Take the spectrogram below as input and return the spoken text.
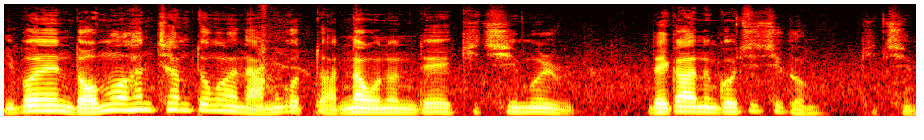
이번엔 너무 한참 동안 아무것도 안 나오는데 기침을 내가 하는 거지 지금 기침.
